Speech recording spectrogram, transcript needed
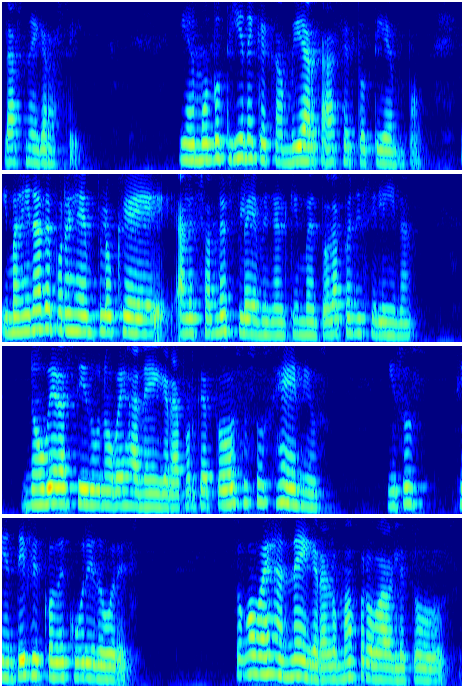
las negras sí. Y el mundo tiene que cambiar cada cierto tiempo. Imagínate, por ejemplo, que Alexander Fleming, el que inventó la penicilina, no hubiera sido una oveja negra, porque todos esos genios y esos científicos descubridores son ovejas negras, lo más probable todos.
